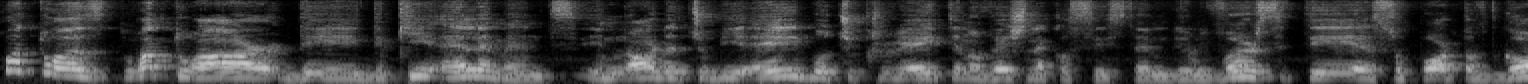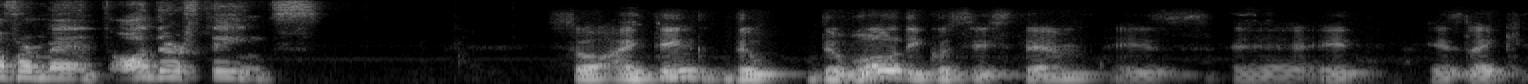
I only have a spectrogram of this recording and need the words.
what was what are the, the key elements in order to be able to create innovation ecosystem? The university, support of government, other things. So I think the the world ecosystem is it is like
